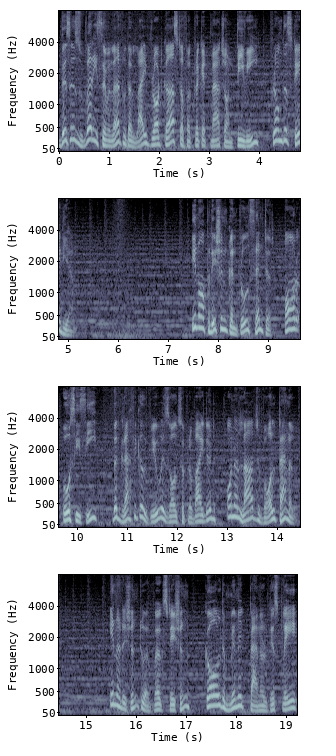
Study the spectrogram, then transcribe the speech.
This is very similar to the live broadcast of a cricket match on TV from the stadium. In Operation Control Center or OCC, the graphical view is also provided on a large wall panel. In addition to a workstation called Mimic Panel Display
